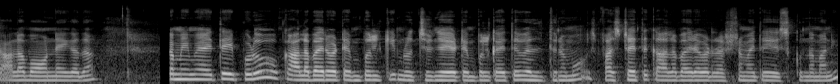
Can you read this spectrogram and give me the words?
చాలా బాగున్నాయి కదా. ఇంకా మేమైతే ఇప్పుడు కాలభైరవ టెంపుల్కి మృత్యుంజయ టెంపుల్కి అయితే వెళ్తున్నాము. ఫస్ట్ అయితే కాలభైరవ దర్శనం అయితే చేసుకుందామని.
